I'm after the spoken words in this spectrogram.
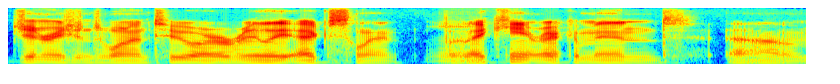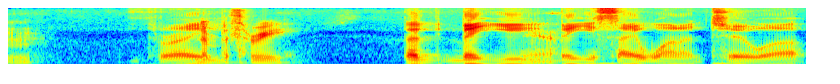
generations one and two are really excellent, but Mm. I can't recommend um, Three, number three. but but you Yeah. but you say one and two are.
